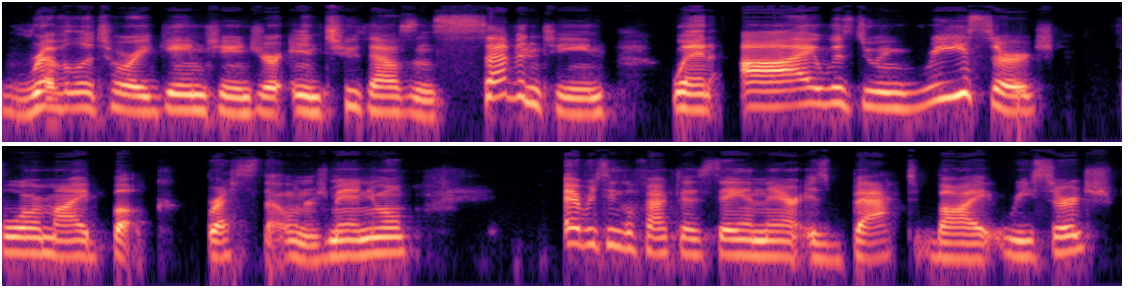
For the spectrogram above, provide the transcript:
revelatory game changer in 2017 when I was doing research for my book, Breast the Owner's Manual. Every single fact I say in there is backed by research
